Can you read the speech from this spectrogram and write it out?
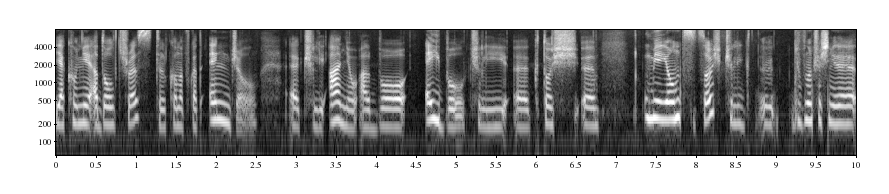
jako nie adulteress, tylko na przykład angel, e, czyli anioł, albo able, czyli e, ktoś e, umiejący coś, czyli równocześnie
